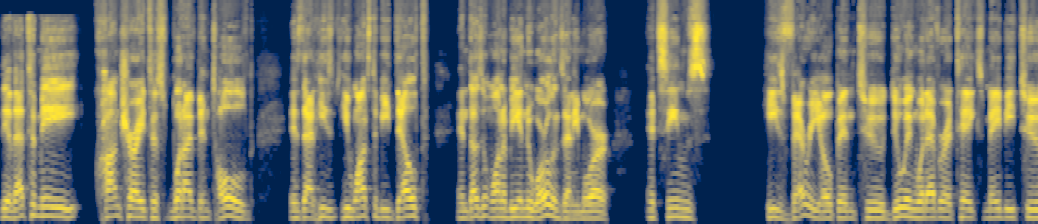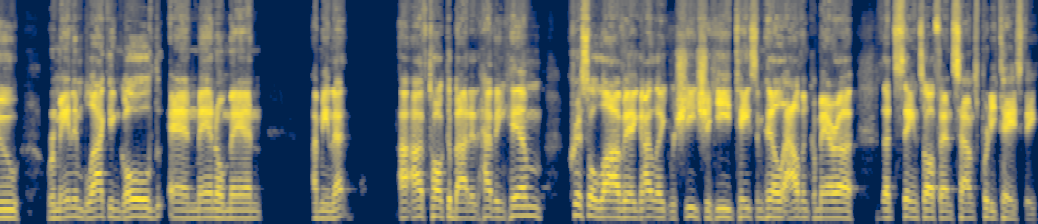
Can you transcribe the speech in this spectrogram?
Yeah, that to me, contrary to what I've been told, is that he's he wants to be dealt and doesn't want to be in New Orleans anymore, it seems he's very open to doing whatever it takes, maybe to remain in black and gold. And man, oh man, I mean that I, have talked about it. Having him, Chris Olave, a guy like Rashid Shaheed, Taysom Hill, Alvin Kamara, that Saints offense sounds pretty tasty.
